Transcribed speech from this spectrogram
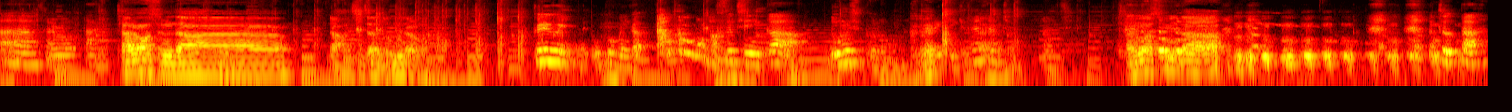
아, 잘 먹었다. 잘 먹었습니다. 야 진짜 너무 잘 먹었다. 그리고 이- 오빠 보니까 깡깡깡 박수 치니까 너무 시끄러워. 그래? 이렇게, 이렇게 살살 쳐. 알지? 잘 먹었습니다. 좋다.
